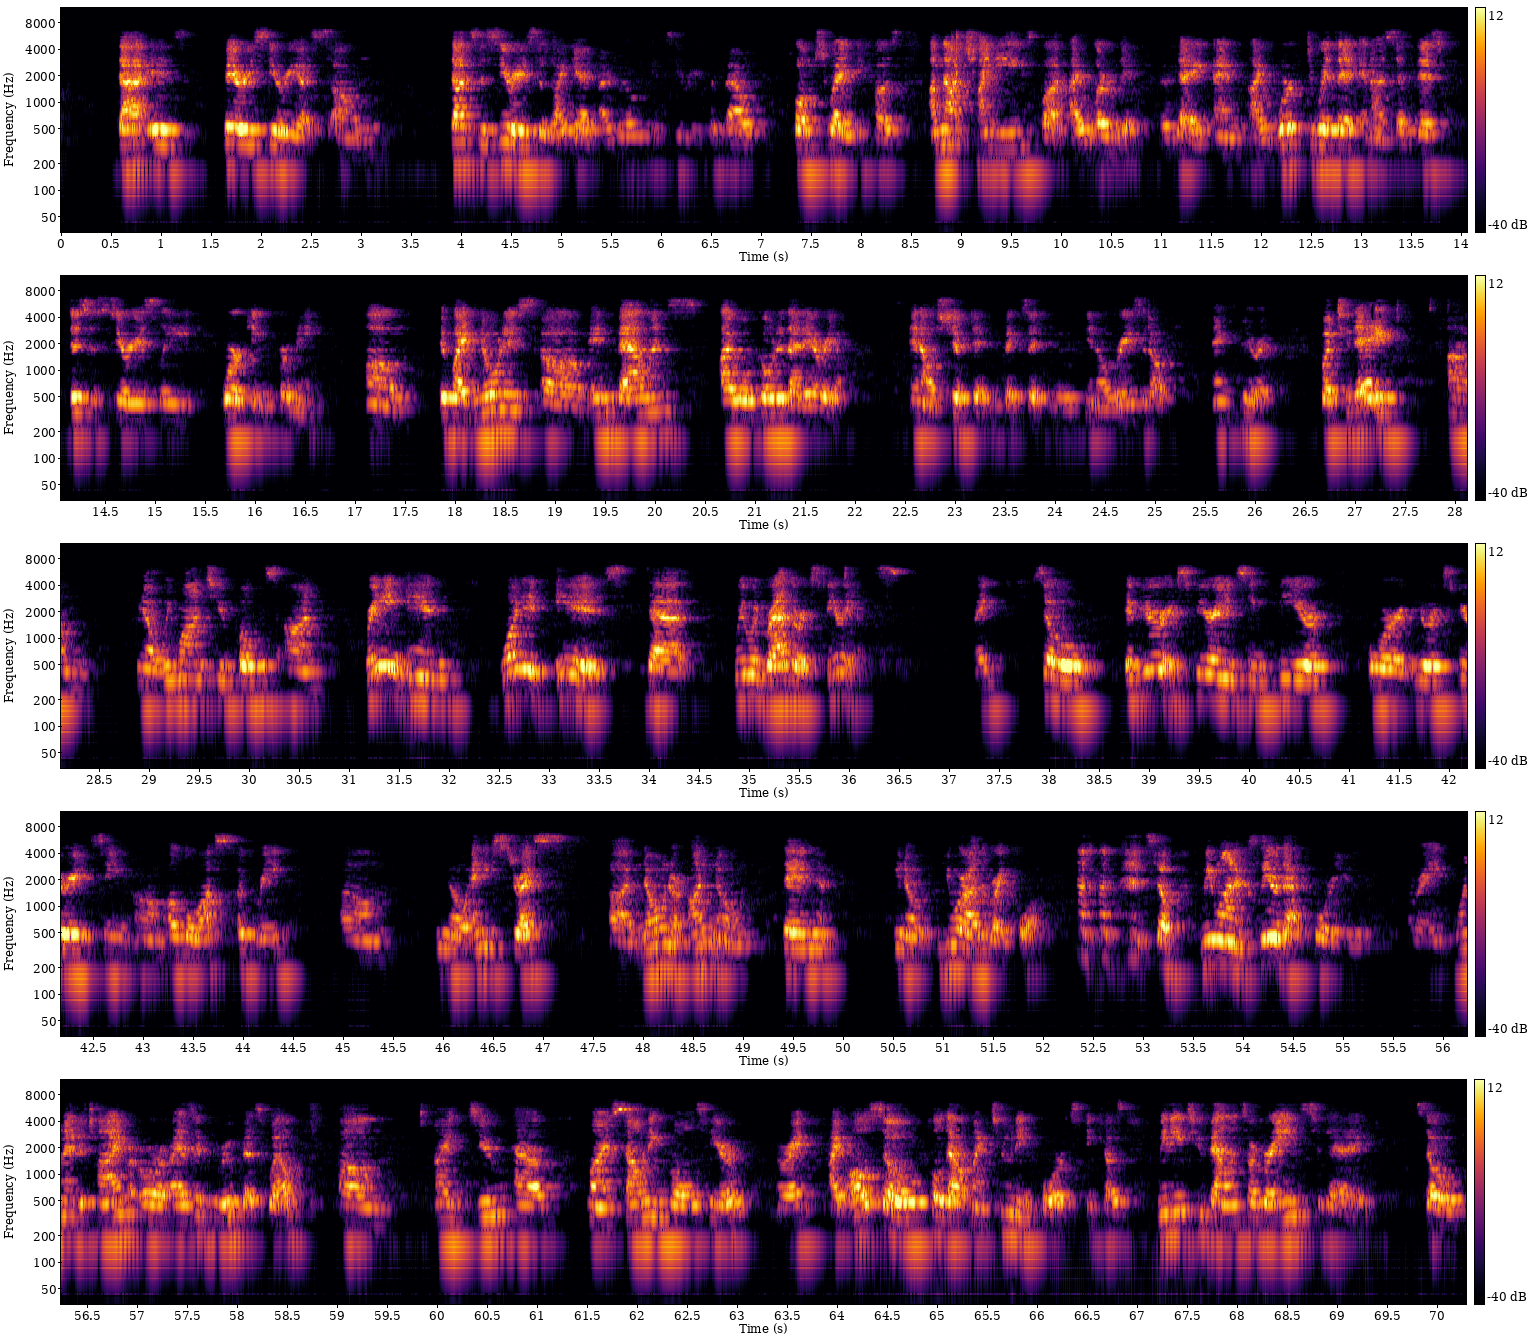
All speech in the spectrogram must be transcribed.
that is very serious. Um, that's as serious as I get. I really get serious about feng shui because I'm not Chinese, but I learned it, okay? And I worked with it, and I said, this, this is seriously working for me. Um, if I notice uh, imbalance, I will go to that area, and I'll shift it and fix it, and you know, raise it up and clear it. But today, um, you know, we want to focus on bringing in what it is that we would rather experience, right? So if you're experiencing fear or you're experiencing um, a loss, a grief, um, you know, any stress, uh, known or unknown, then, you know, you are on the right path. so we want to clear that for you, all right, one at a time or as a group as well. Um, I do have my sounding bowls here, all right. I also pulled out my tuning forks because we need to balance our brains today. So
